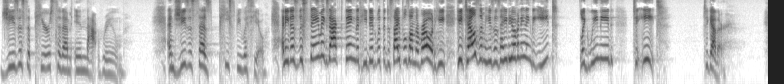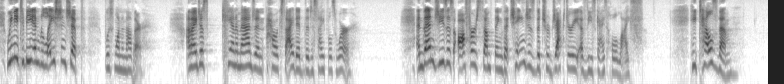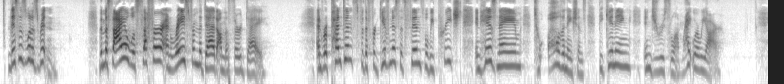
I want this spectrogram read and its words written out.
Jesus appears to them in that room. And Jesus says, Peace be with you. And he does the same exact thing that he did with the disciples on the road. He, he tells them, He says, Hey, do you have anything to eat? Like, we need to eat together. We need to be in relationship with one another. And I just can't imagine how excited the disciples were. And then Jesus offers something that changes the trajectory of these guys' whole life. He tells them, This is what is written the Messiah will suffer and raise from the dead on the third day. And repentance for the forgiveness of sins will be preached in his name to all the nations, beginning in Jerusalem, right where we are.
